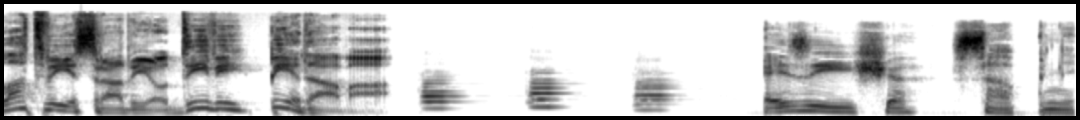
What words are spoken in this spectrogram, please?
Latvijas Rādio 2 piedāvā Ezīša sapņi.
